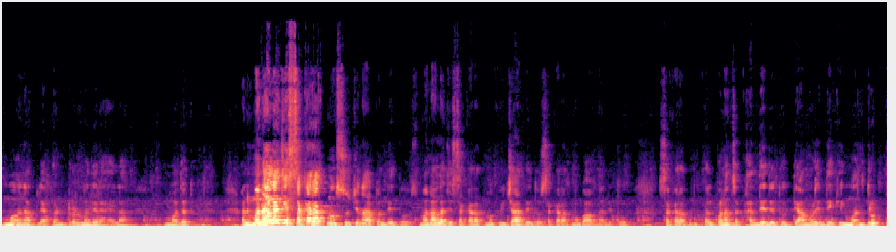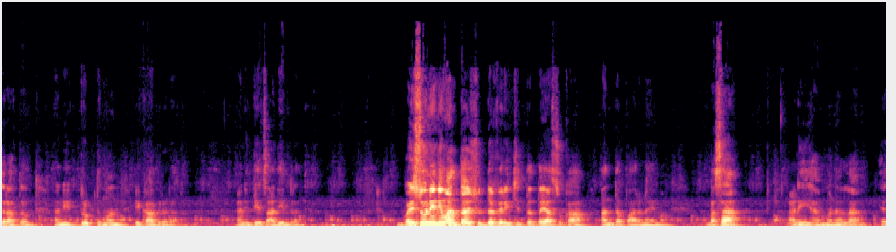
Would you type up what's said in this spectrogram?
मन आपल्या कंट्रोलमध्ये राहायला मदत होते. आणि मनाला जे सकारात्मक सूचना आपण देतो मनाला जे सकारात्मक विचार देतो सकारात्मक भावना देतो सकारात्मक कल्पनाचं खाद्य देतो त्यामुळे देखील मन तृप्त राहतं आणि तृप्त मन एकाग्र राहतं. आणि तेच अधीन राहतं. बैसोनी निवांत शुद्ध करी चित्त तया सुखा अंत पार नाही मग बसा. आणि ह्या मनाला या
